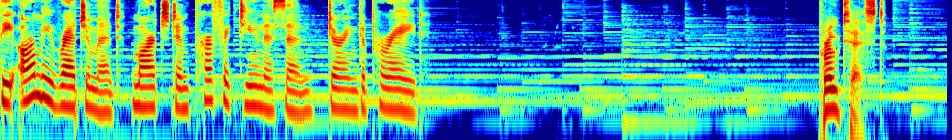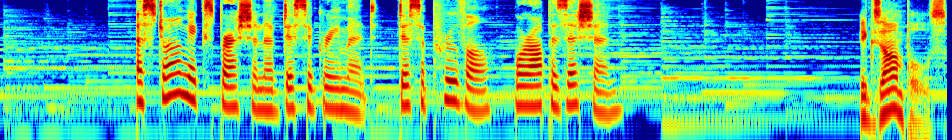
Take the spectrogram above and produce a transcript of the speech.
The Army regiment marched in perfect unison during the parade. Protest A strong expression of disagreement, disapproval, or opposition. Examples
